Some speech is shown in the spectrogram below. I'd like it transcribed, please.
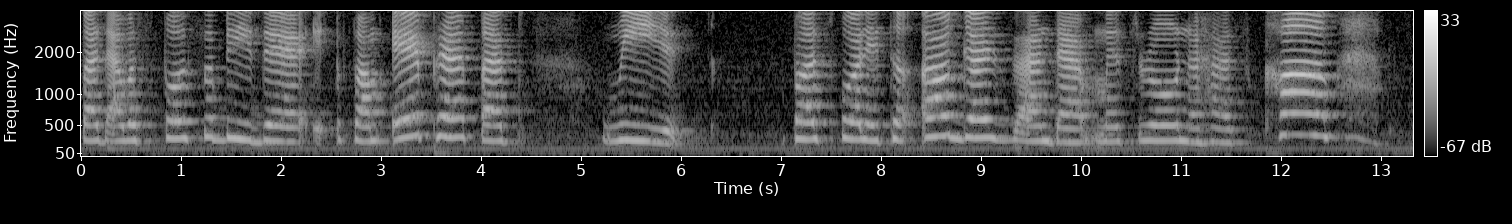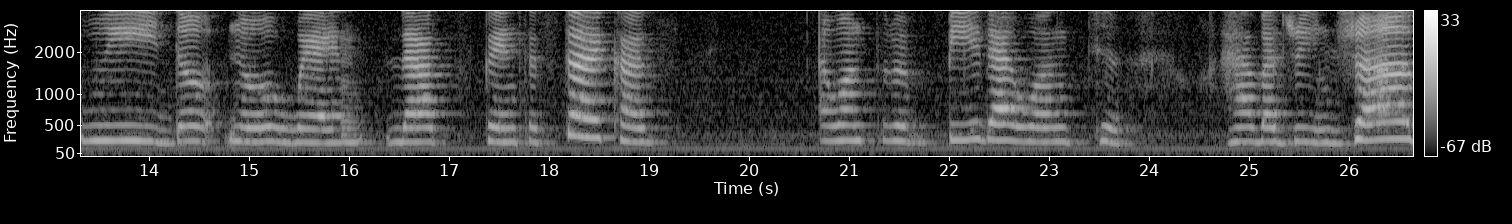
but I was supposed to be there from April, but we postponed it to August and uh, Miss Rona has come. We don't know when that's going to start because I want to be I want to have a dream job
